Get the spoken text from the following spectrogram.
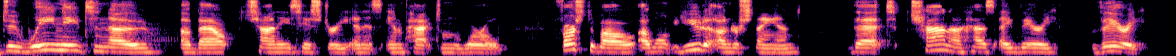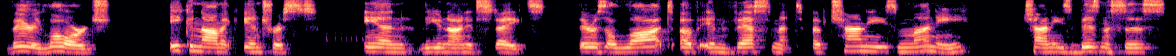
do we need to know about Chinese history and its impact on the world? First of all, I want you to understand that China has a very, very, very large economic interest in the United States. There is a lot of investment of Chinese money, Chinese businesses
